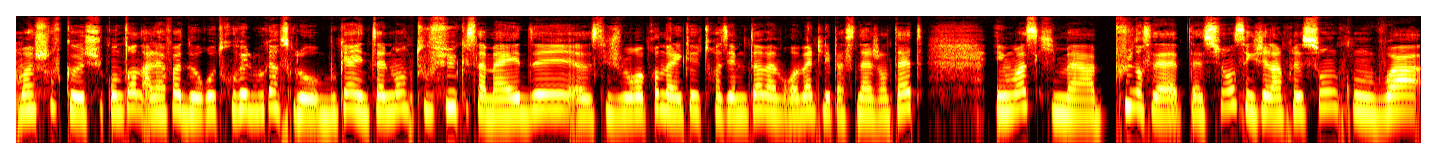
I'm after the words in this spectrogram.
moi je trouve que je suis contente à la fois de retrouver le bouquin parce que le bouquin est tellement touffu que ça m'a aidé, euh, si je veux reprendre la lecture du troisième tome, à me remettre les personnages en tête. Et moi, ce qui m'a plu dans cette adaptation, c'est que j'ai l'impression qu'on voit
